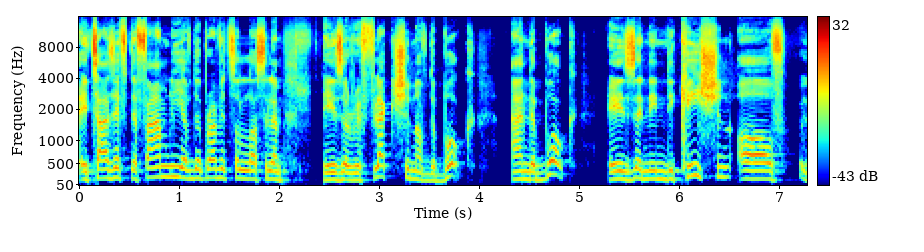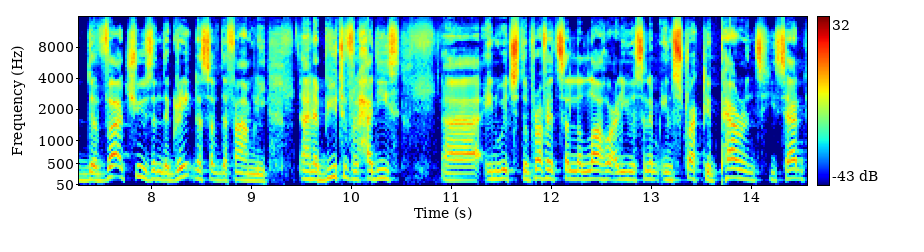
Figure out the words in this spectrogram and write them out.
it's as if the family of the Prophet ﷺ is a reflection of the book, and the book is an indication of the virtues and the greatness of the family. And a beautiful hadith uh, in which the Prophet ﷺ instructed parents, he said,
